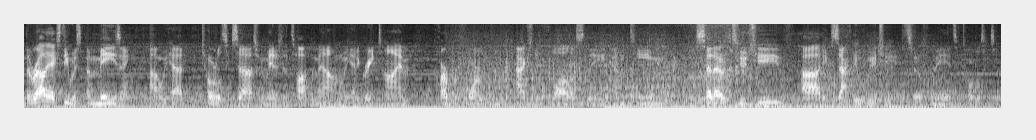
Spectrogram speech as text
The Rally XD was amazing. Uh, we had total success. We made it to the top of the mountain. We had a great time. Car performed actually flawlessly, and the team set out to achieve uh, exactly what we achieved. So for me, it's a total success.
